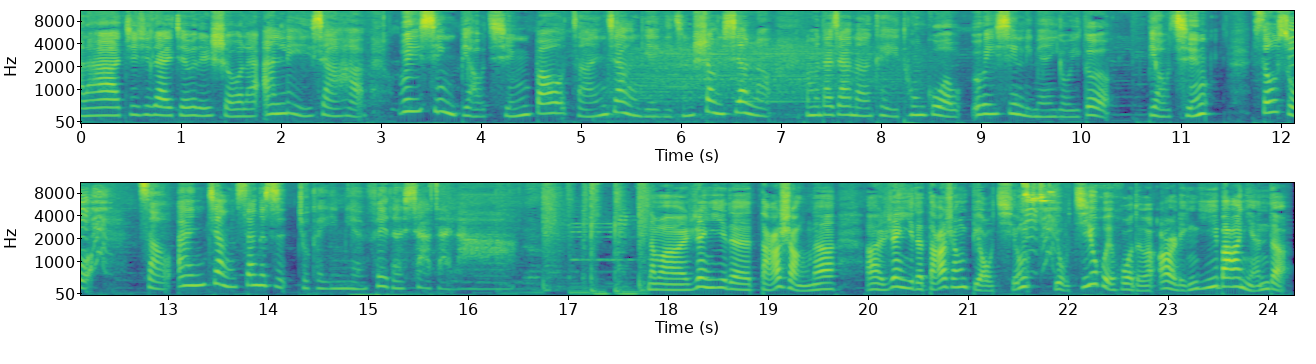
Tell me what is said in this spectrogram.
好啦，继续在结尾的时候来安利一下哈，微信表情包早安酱也已经上线了。那么大家呢可以通过微信里面有一个表情搜索。早安酱三个字就可以免费的下载啦。那么任意的打赏呢？啊，任意的打赏表情有机会获得二零一八年的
